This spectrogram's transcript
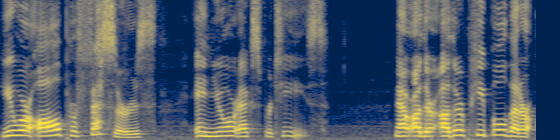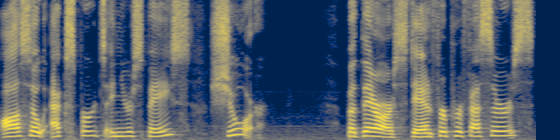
You are all professors in your expertise. Now, are there other people that are also experts in your space? Sure. But there are Stanford professors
